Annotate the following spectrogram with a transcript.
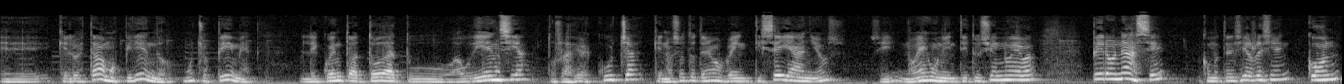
eh, que lo estábamos pidiendo, muchos pymes. Le cuento a toda tu audiencia, tu radio escucha, que nosotros tenemos 26 años, ¿sí? no es una institución nueva, pero nace como te decía recién, con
